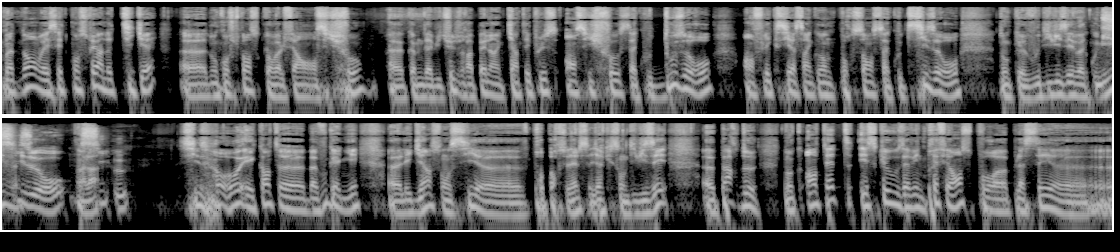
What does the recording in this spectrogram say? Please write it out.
Maintenant, on va essayer de construire notre ticket. Euh, donc, on- je pense qu'on va le faire en 6 chevaux, euh, comme d'habitude. Je rappelle, un quintet plus en 6 chevaux, ça coûte 12 euros. En flexi à 50%, ça coûte 6 euros. Donc, euh, vous divisez votre mise. 6 euros. Voilà. 6 E. 6 euros. Et quand euh, bah, vous gagnez, euh, les gains sont aussi euh, proportionnels, c'est-à-dire qu'ils sont divisés euh, par deux. Donc, en tête, est-ce que vous avez une préférence pour euh, placer euh,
